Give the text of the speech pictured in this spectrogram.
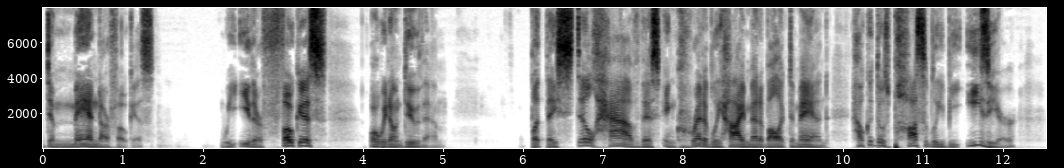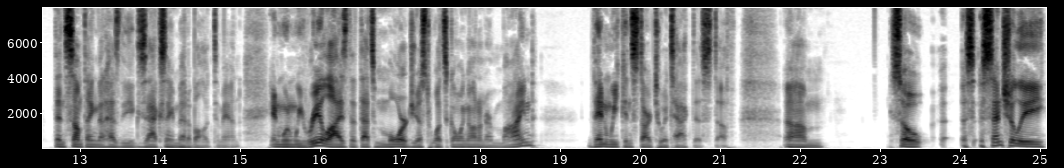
demand our focus, we either focus or we don't do them. But they still have this incredibly high metabolic demand. How could those possibly be easier than something that has the exact same metabolic demand? And when we realize that that's more just what's going on in our mind, then we can start to attack this stuff. Um, so essentially,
